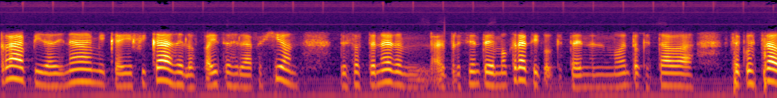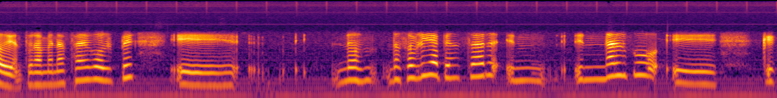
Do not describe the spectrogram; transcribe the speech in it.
rápida, dinámica y eficaz de los países de la región de sostener al presidente democrático que está en el momento que estaba secuestrado y ante una amenaza de golpe eh, nos, nos obliga a pensar en, en algo eh, que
